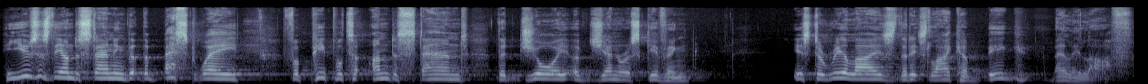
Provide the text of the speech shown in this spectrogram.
He uses the understanding that the best way for people to understand the joy of generous giving is to realize that it's like a big belly laugh.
